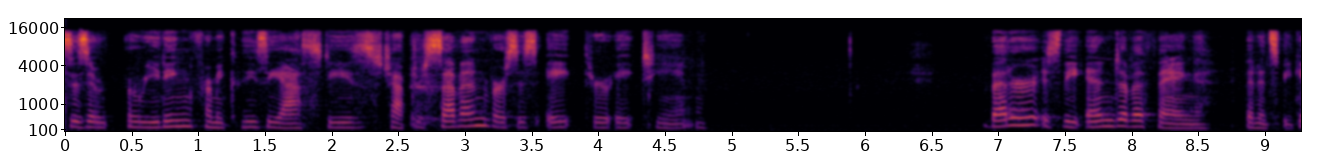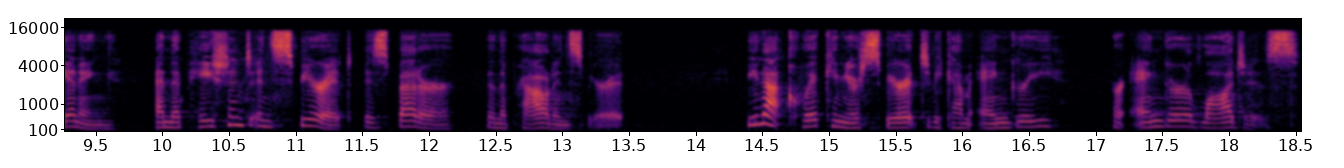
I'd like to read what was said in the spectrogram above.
This is a, reading from Ecclesiastes chapter 7, verses 8 through 18. Better is the end of a thing than its beginning, and the patient in spirit is better than the proud in spirit. Be not quick in your spirit to become angry, for anger lodges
